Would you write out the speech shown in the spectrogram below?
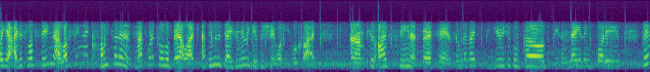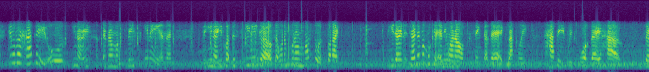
but yeah, I just love seeing that. I love seeing their confidence, and that's what it's all about. Like at the end of the day, who really gives a shit what you look like? Um, because I've seen it firsthand. Some of the most beautiful girls with these amazing bodies, they're still not happy. Or you know, everyone wants to be skinny, and then you know, you've got the skinny girls that want to put on muscle. It's like you don't don't ever look at anyone else and think that they're exactly happy with what they have. So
